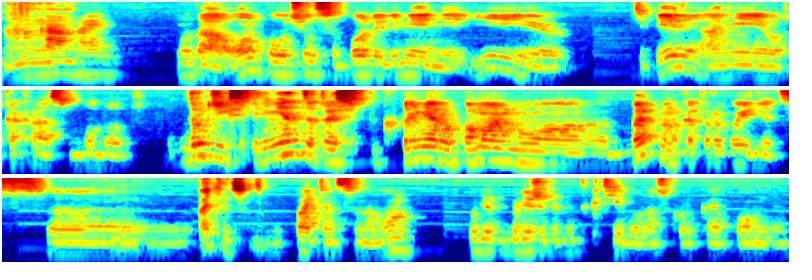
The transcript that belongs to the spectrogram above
Аквамен. Ну да, он получился более или менее. И теперь они вот как раз будут другие эксперименты. То есть, к примеру, по-моему, Бэтмен, который выйдет с э, Паттинсоном, Паттинсоном он будет ближе к детективу, насколько я помню.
